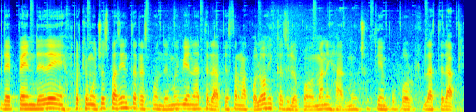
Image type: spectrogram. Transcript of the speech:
depende de, porque muchos pacientes responden muy bien a terapias farmacológicas y lo podemos manejar mucho tiempo por la terapia.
